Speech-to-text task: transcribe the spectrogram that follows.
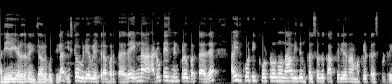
ಅದು ಹೇಗೆ ಹೇಳಿದ್ರು ನಿಜವಾಗ್ಲೂ ಗೊತ್ತಿಲ್ಲ. ಎಷ್ಟೋ ವಿಡಿಯೋಗಳು ಈ ತರ ಬರ್ತಾ ಇದೆ. ಇನ್ನ ಅಡ್ವರ್ಟೈಸ್ಮೆಂಟ್ಗಳು ಬರ್ತಾ ಇದೆ. ಐದು ಕೋಟಿ ಕೊಟ್ರು ನಾವು ಇದನ್ನ ಕಲ್ಸೋದಕ್ಕೆ ಆಗ್ತಿರ್ಲಿಲ್ಲ ನಮ್ಮ ಮಕ್ಳಿಗೆ ಕಲಿಸ್ಬಿಟ್ರಿ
